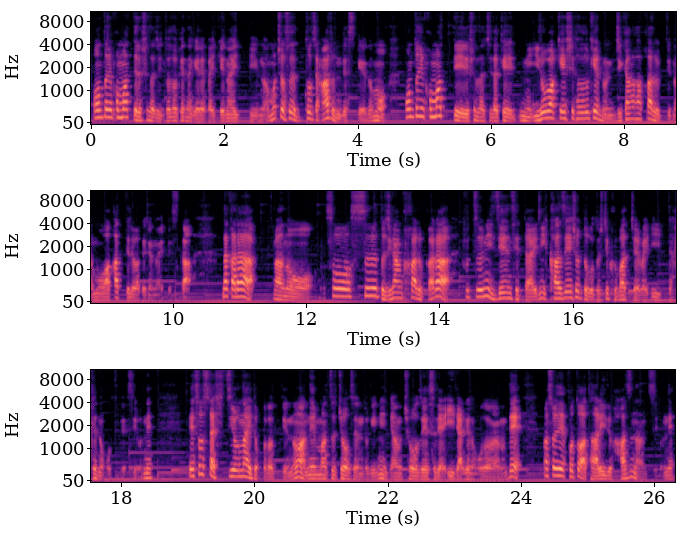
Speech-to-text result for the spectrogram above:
本当に困ってる人たちに届けなければいけないっていうのは、もちろんそれ当然あるんですけれども、本当に困っている人たちだけに色分けして届けるのに時間がかかるっていうのはもう分かってるわけじゃないですか。だから、あの、そうすると時間かかるから、普通に全世帯に課税所得として配っちゃえばいいだけのことですよね。で、そしたら必要ないところっていうのは年末調整の時にあの調整すればいいだけのことなので、まあ、それでことは足りるはずなんですよね。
